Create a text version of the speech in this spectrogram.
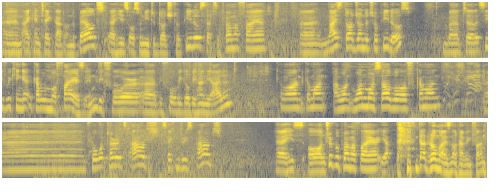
And I can take that on the belt. Uh, he's also need to dodge torpedoes. That's a perma fire. Uh, nice dodge on the torpedoes. But uh, let's see if we can get a couple more fires in before uh, before we go behind the island. Come on, come on. I want one more salvo off. Come on. And forward turrets out. Secondaries out. Uh, he's on triple permafire. Yep, that Roma is not having fun.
